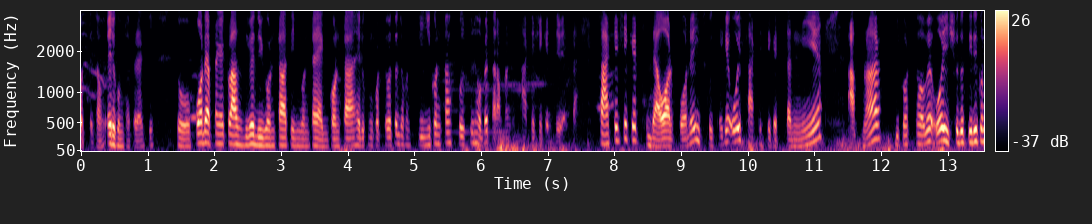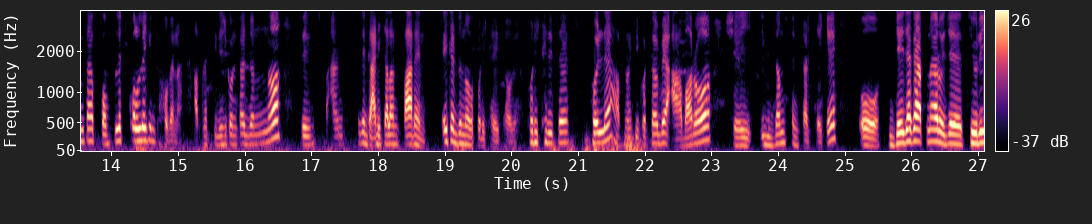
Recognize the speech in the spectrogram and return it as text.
করতে চাও, এরকম টাইপের আর কি তো পরে আপনাকে ক্লাস দিবে দুই ঘণ্টা, তিন ঘণ্টা, এক ঘণ্টা, এরকম করতে করতে যখন তিরিশ ঘণ্টা ফুলফিল হবে, তারা আপনাকে সার্টিফিকেট দেবে একটা। সার্টিফিকেট দেওয়ার পরে স্কুল থেকে ওই সার্টিফিকেটটা নিয়ে আপনার কি করতে হবে, ওই শুধু তিরিশ ঘণ্টা কমপ্লিট করলে কিন্তু হবে না। আপনার তিরিশ ঘণ্টার জন্য যে গাড়ি চালান পারেন এইটার জন্য আবার পরীক্ষা দিতে হবে। পরীক্ষা দিতে হলে আপনার কি করতে হবে, আবারও সেই এক্সাম সেন্টার থেকে ও, যে জায়গায় আপনার ওই যে থিওরি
